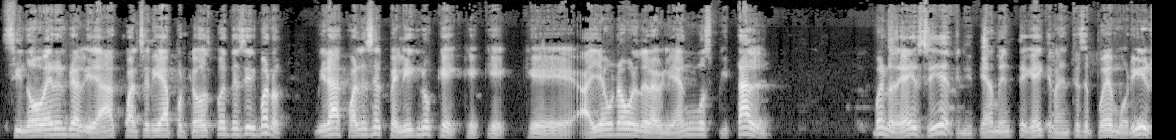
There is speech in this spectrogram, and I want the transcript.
sino ver en realidad cuál sería, porque vos puedes decir, bueno, mira, ¿cuál es el peligro que, que, que, que haya una vulnerabilidad en un hospital? Bueno, de ahí sí, definitivamente que, que la gente se puede morir,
